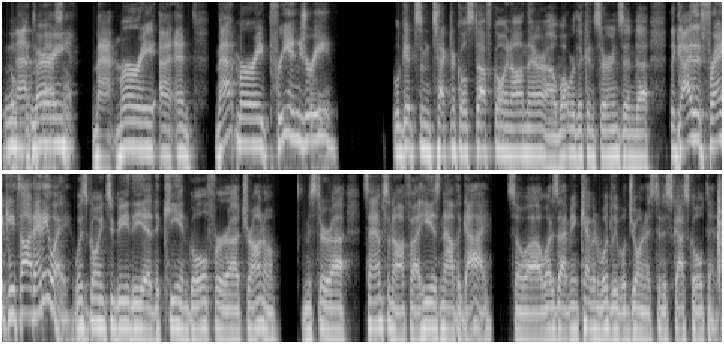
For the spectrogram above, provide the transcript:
Matt Murray. Matt Murray and Matt Murray pre-injury we'll get some technical stuff going on there. Uh, what were the concerns? And uh, the guy that Frankie thought anyway was going to be the uh, the key and goal for uh, Toronto, Mr. Uh, Samsonov. Uh, he is now the guy. So what does that mean? Kevin Woodley will join us to discuss goaltending.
